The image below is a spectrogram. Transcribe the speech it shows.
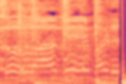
तो आगे बढ़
